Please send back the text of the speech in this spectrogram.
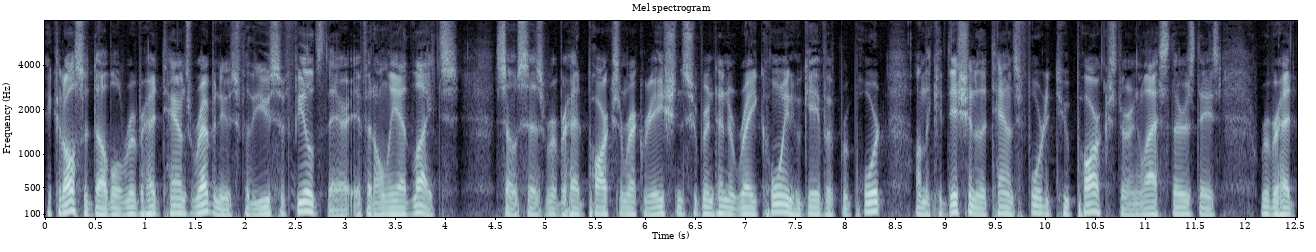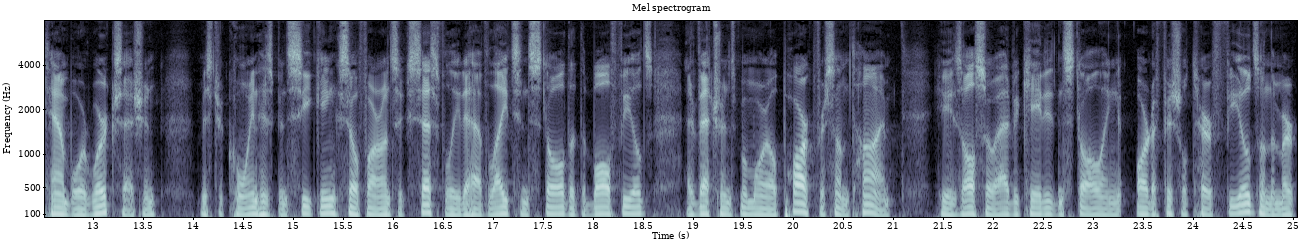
It could also double Riverhead Town's revenues for the use of fields there if it only had lights. So says Riverhead Parks and Recreation Superintendent Ray Coyne, who gave a report on the condition of the town's 42 parks during last Thursday's Riverhead Town Board work session. Mr. Coyne has been seeking, so far unsuccessfully, to have lights installed at the ball fields at Veterans Memorial Park for some time. He has also advocated installing artificial turf fields on the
